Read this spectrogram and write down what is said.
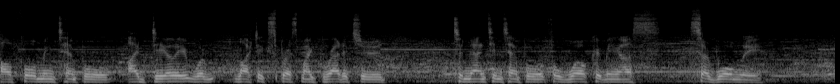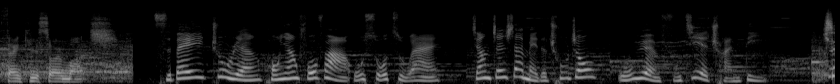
of Forming Temple, ideally would like to express my gratitude to Nantin Temple for welcoming us so warmly. Thank you so much. 慈悲助人、弘扬佛法无所阻碍。将真善美的初衷无远福界传递。祝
